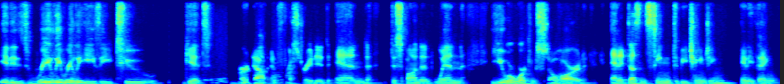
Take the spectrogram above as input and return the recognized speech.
it is really, really easy to get burned out and frustrated and despondent when you are working so hard and it doesn't seem to be changing anything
